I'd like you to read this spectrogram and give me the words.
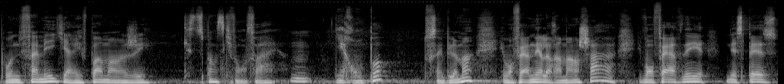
Pour une famille qui n'arrive pas à manger, qu'est-ce que tu penses qu'ils vont faire? Mm. Ils n'iront pas, tout simplement. Ils vont faire venir leur amancheur. Ils vont faire venir une espèce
